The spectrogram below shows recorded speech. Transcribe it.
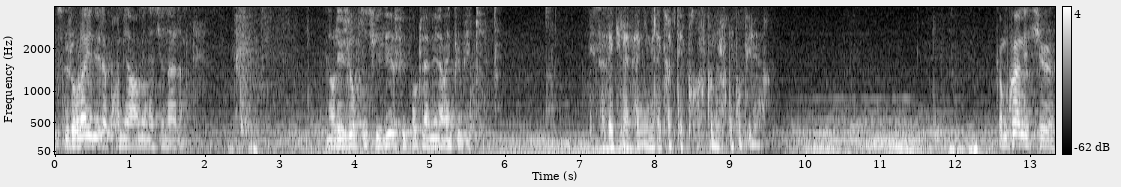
Ce jour-là est née la première armée nationale. Dans les jours qui suivirent fut proclamée la République. Tu savais qu'il avait animé la grève des profs pendant le Front populaire Comme quoi, messieurs,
